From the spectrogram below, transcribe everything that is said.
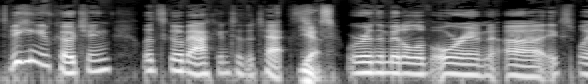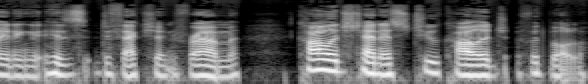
Speaking of coaching, let's go back into the text. Yes. We're in the middle of Oren uh, explaining his defection from college tennis to college football.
